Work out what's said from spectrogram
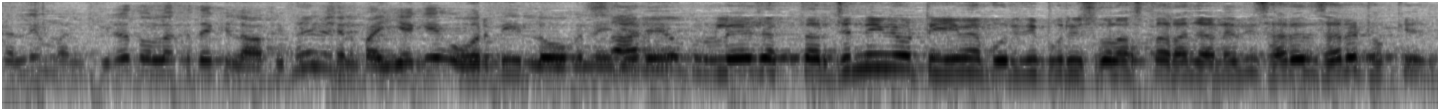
ਕੱਲੇ ਮਨਕੀਰਤ ਔਲਖ ਦੇ ਖਿਲਾਫ ਹੀ ਪਟੀਸ਼ਨ ਪਾਈ ਹੈ ਕਿ ਹੋਰ ਵੀ ਲੋਕ ਨੇ ਸਾਰੇ ਉਹ ਗੁਰਲੇਜ ਅਖਤਰ ਜਿੰਨੀ ਵੀ ਉਹ ਟੀਮ ਹੈ ਪੂਰੀ ਦੀ ਪੂਰੀ 16 17 ਜਾਣੇ ਦੀ ਸਾਰੇ ਦੇ ਸਾਰੇ ਠੋਕੇ ਜੀ।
